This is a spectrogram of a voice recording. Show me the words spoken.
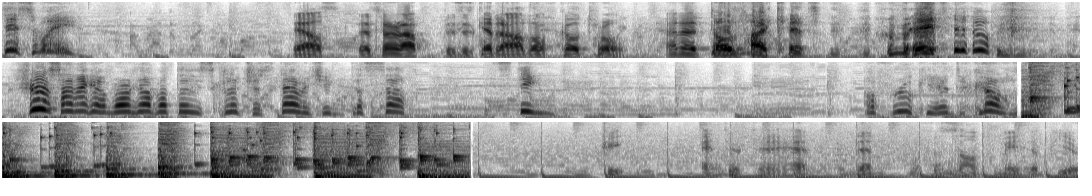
This way. Yes, let's hurry up. This is getting out of control. And I don't like it. Me too. Sure, Sonic, I'm worried about these glitches damaging the self-esteem of Rookie and the girl. Entered her head and then with a sound made appear.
